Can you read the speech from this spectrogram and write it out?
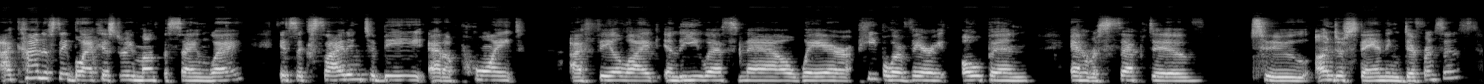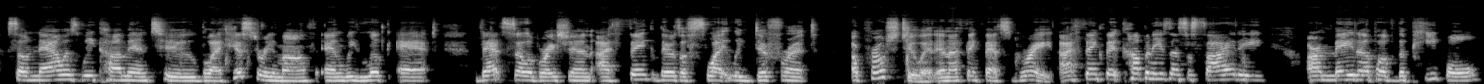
I kind of see Black History Month the same way it's exciting to be at a point, I feel like, in the US now where people are very open and receptive to understanding differences. So now, as we come into Black History Month and we look at that celebration, I think there's a slightly different approach to it. And I think that's great. I think that companies and society are made up of the people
